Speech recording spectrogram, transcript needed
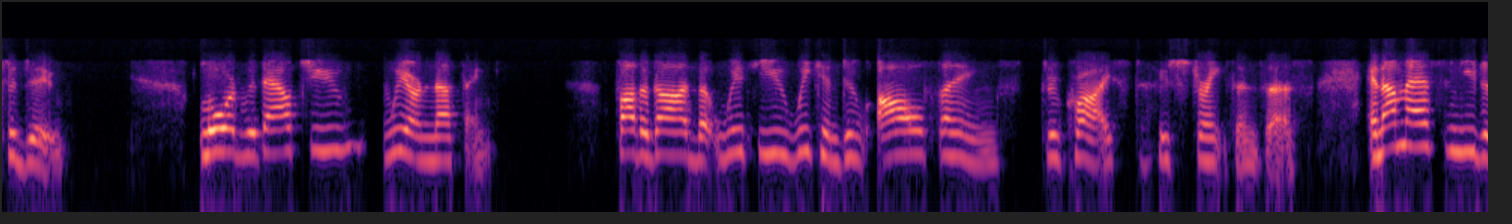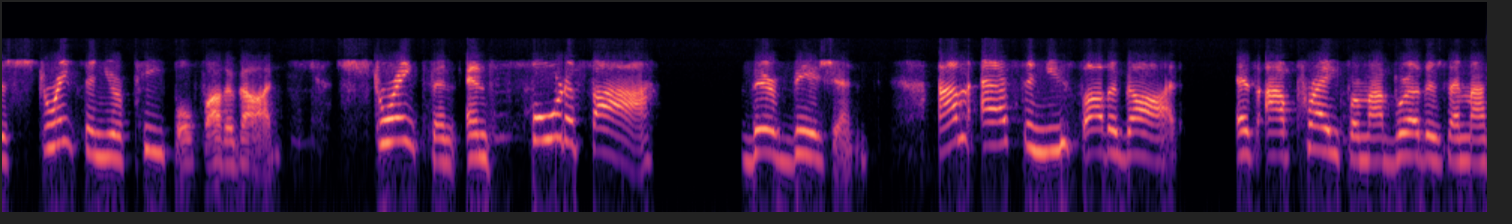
to do. Lord, without you, we are nothing. Father God, but with you, we can do all things through Christ who strengthens us. And I'm asking you to strengthen your people, Father God. Strengthen and fortify their vision. I'm asking you, Father God, as I pray for my brothers and my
